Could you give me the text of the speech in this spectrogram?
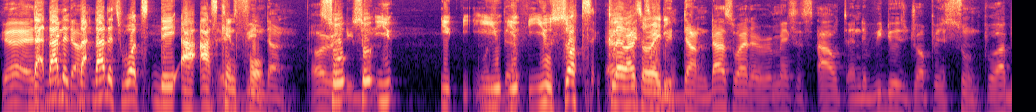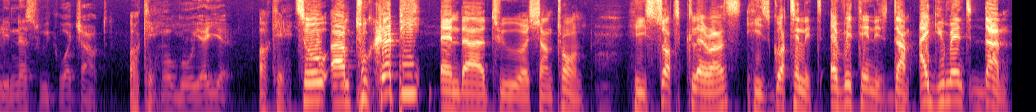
Yeah, that, that, is, done. that, that is what they are asking It's for. done. So, Already so done. you, you, you, you, you sought clearance already. done. That's why the remix is out and the video is dropping soon, probably next week. Watch out. Okay. No go, yeah, yeah. Okay, so um, to Creppy and uh, to uh, Shanton, he sought clearance. He's gotten it. Everything is done. Argument done.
